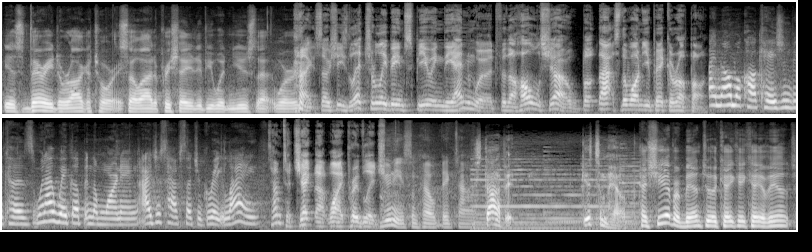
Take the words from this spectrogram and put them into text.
is very derogatory. So I'd appreciate it if you wouldn't use that word. Right, so she's literally been spewing the N word for the whole show, but that's the one you pick her up on. I know I'm a Caucasian because when I wake up in the morning, I just have such a great life. Time to check that white privilege. You need some help big time. Stop it. Get some help. Has she ever been to a KKK event?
